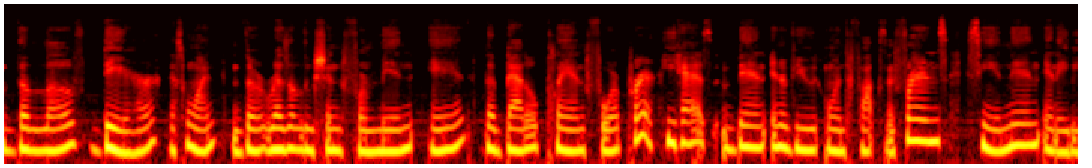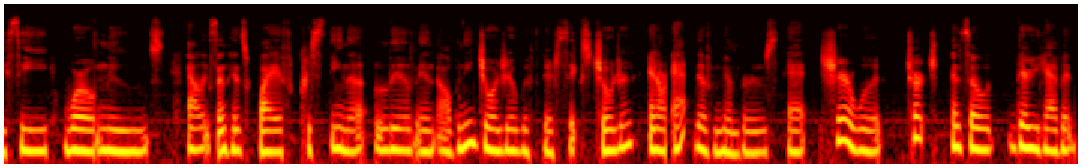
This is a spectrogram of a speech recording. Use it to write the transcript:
The Love Dare, that's one, The Resolution for Men, and The Battle Plan for Prayer. He has been interviewed on Fox and Friends, CNN, and ABC World News. Alex and his wife Christina live in Albany, Georgia with their six children and are active members at Sherwood church. And so there you have it.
